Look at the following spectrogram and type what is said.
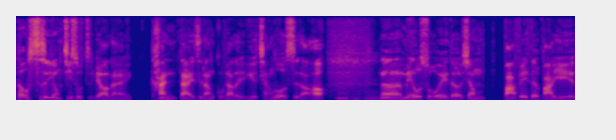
都是用技术指标来。看待这张股票的一个强弱势了哈，嗯嗯嗯，那没有所谓的像巴菲特巴爷爷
